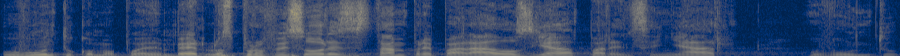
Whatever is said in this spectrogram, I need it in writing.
Ubuntu, como pueden ver. Los profesores están preparados ya para enseñar Ubuntu.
